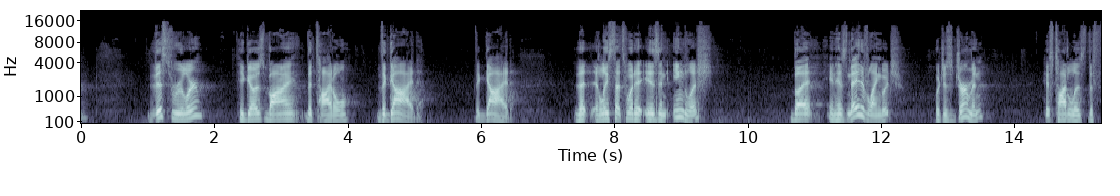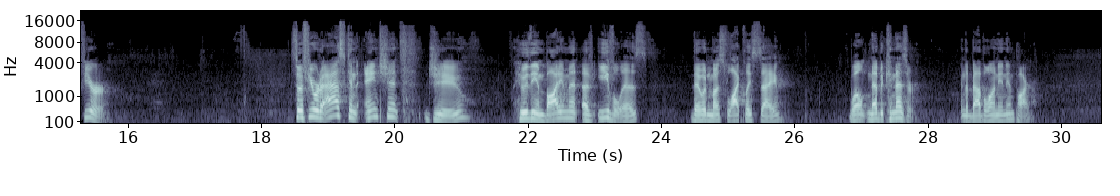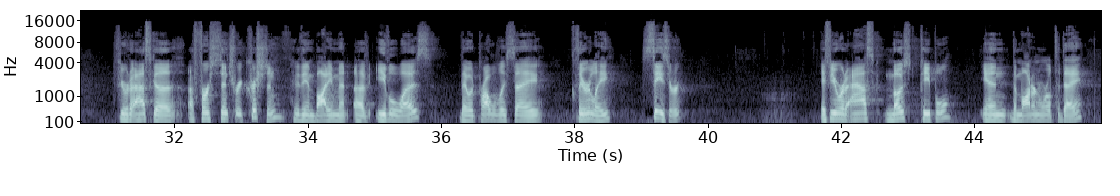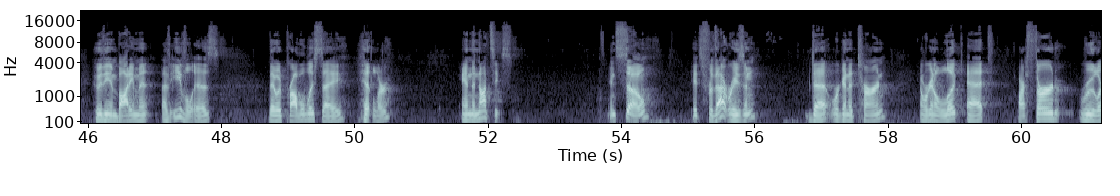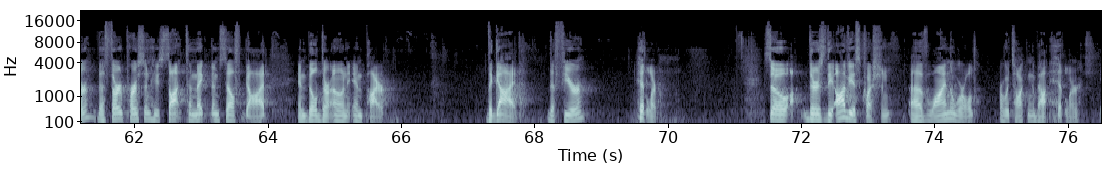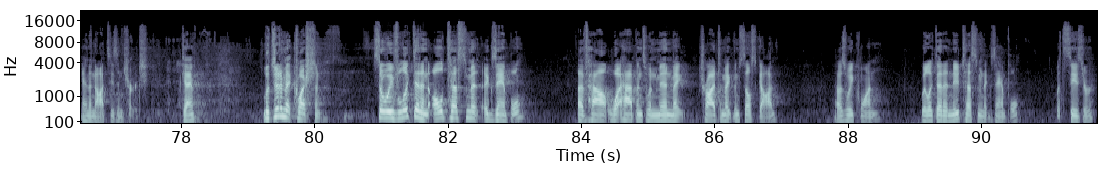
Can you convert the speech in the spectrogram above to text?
This ruler, he goes by the title the guide. The guide. That, at least that's what it is in English. But in his native language, which is German, his title is the Fuhrer. So, if you were to ask an ancient Jew who the embodiment of evil is, they would most likely say, well, Nebuchadnezzar in the Babylonian Empire. If you were to ask a, a first century Christian who the embodiment of evil was, they would probably say clearly Caesar. If you were to ask most people in the modern world today who the embodiment of evil is, they would probably say Hitler and the Nazis. And so, it's for that reason that we're going to turn and we're going to look at our third ruler, the third person who sought to make themselves God and build their own empire. The guide, the Fuhrer, Hitler. So there's the obvious question of why in the world are we talking about Hitler and the Nazis in church? Okay? Legitimate question. So we've looked at an Old Testament example of how what happens when men make, try to make themselves God. That was week one. We looked at a New Testament example with Caesar.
